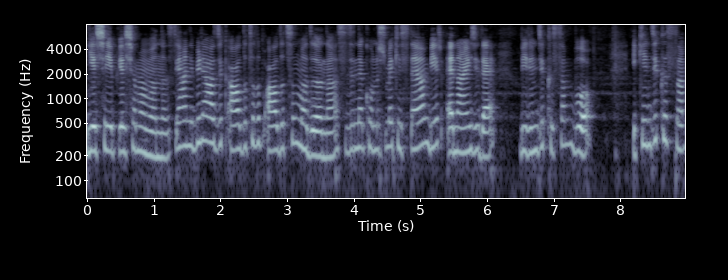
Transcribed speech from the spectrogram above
yaşayıp yaşamamanız. Yani birazcık aldatılıp aldatılmadığını sizinle konuşmak isteyen bir enerji de. Birinci kısım bu. İkinci kısım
